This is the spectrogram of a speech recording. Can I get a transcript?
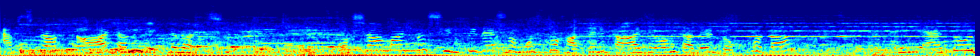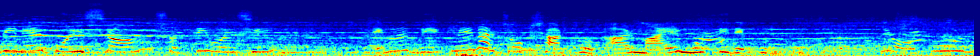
অ্যাবস্ট্রাক্ট আর্ট আমি দেখতে পাচ্ছি। অসামান্য শিল্পীদের সমস্ত হাতের কাজ এবং তাদের দক্ষতা। এই এত দিনের পরিশ্রম সত্যি বলছি এগুলো দেখলে না চোখ সার্থক আর মায়ের মূর্তি দেখুন। কি অপূর্ব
